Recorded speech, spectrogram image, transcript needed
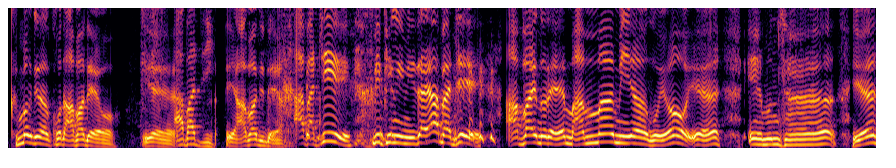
금방 지나 곧 아바 돼요. 예. 아바지. 예, 아바지 돼요. 아바지! 미핑입니다, 아바지! 아바의 노래, 맘마미아고요 예. 이문세, 예.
